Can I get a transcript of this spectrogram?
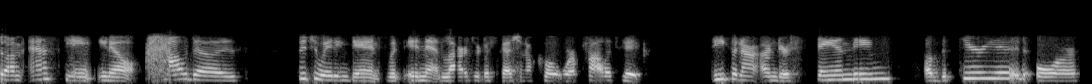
So I'm asking, you know, how does situating dance within that larger discussion of Cold War politics deepen our understanding of the period or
